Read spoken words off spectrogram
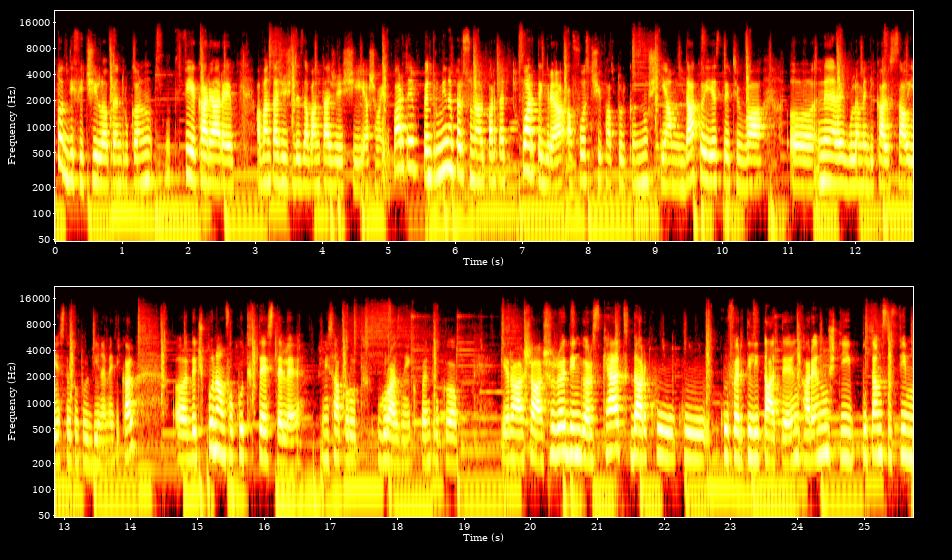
tot dificilă pentru că fiecare are avantaje și dezavantaje și așa mai departe. Pentru mine personal, partea foarte grea a fost și faptul că nu știam dacă este ceva uh, neregulă medical sau este totul bine medical. Uh, deci până am făcut testele, mi s-a părut groaznic pentru că era așa, Schrödinger's cat, dar cu, cu, cu fertilitate, în care nu știi, puteam să fim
